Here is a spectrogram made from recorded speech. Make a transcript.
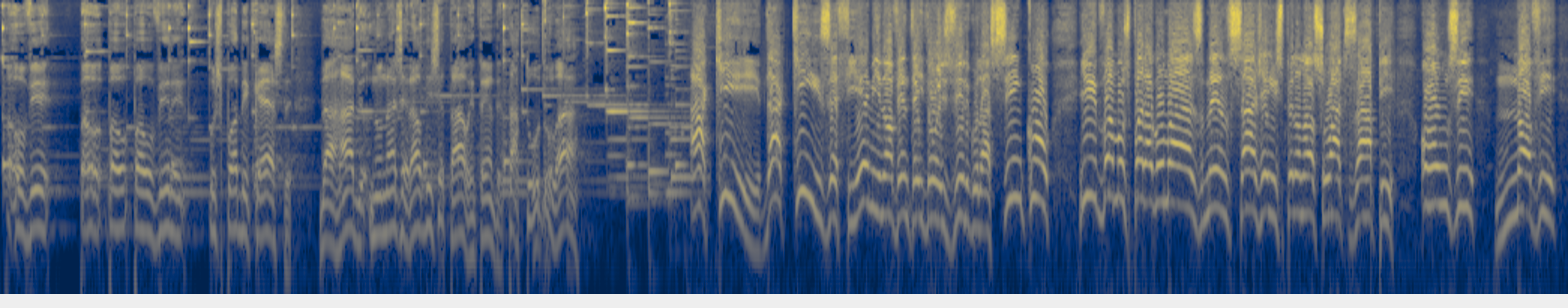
para ouvir, para ouvirem os podcasts da rádio no Na Geral Digital, entende? Tá tudo lá. Aqui da 15 FM 92,5 e vamos para algumas mensagens pelo nosso WhatsApp 11 99887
